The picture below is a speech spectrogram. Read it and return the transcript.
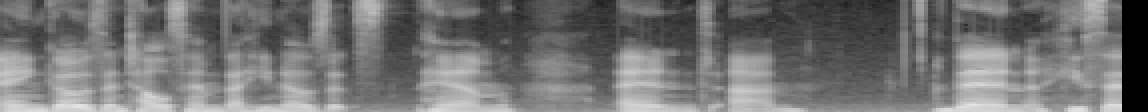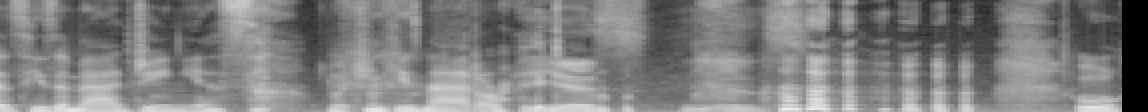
Aang goes and tells him that he knows it's him. and um, then he says he's a mad genius, which he's mad already. He is. He is. Ooh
